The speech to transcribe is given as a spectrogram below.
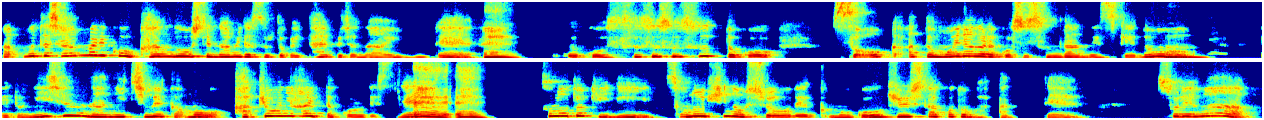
あ私あんまりこう感動して涙するとかいうタイプじゃないので、ええ。こう、ススススッとこう、そうかと思いながらこう進んだんですけど、うんえっと、二十何日目かもう佳境に入った頃ですえね。え、ええ。その時に、その日のショーでもう号泣したことがあって、それは、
